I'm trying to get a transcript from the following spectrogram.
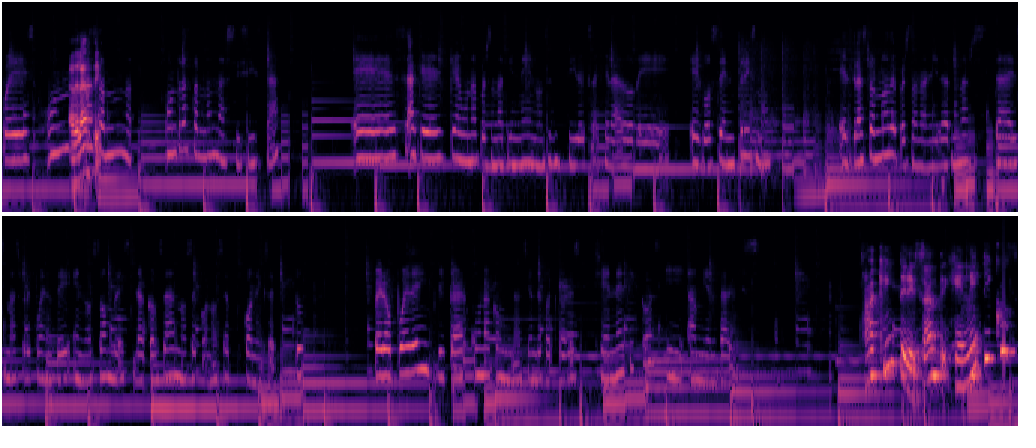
Pues un Adelante. trastorno, un trastorno narcisista es aquel que una persona tiene en un sentido exagerado de egocentrismo. El trastorno de personalidad narcisista es más frecuente en los hombres. La causa no se conoce con exactitud, pero puede implicar una combinación de factores genéticos y ambientales. Ah, qué interesante. Genéticos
